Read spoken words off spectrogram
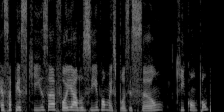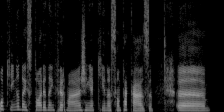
Essa pesquisa foi alusiva a uma exposição que contou um pouquinho da história da enfermagem aqui na Santa Casa. Uh,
